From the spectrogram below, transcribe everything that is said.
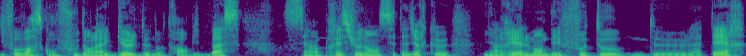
il faut voir ce qu'on fout dans la gueule de notre orbite basse. C'est impressionnant. C'est-à-dire qu'il y a réellement des photos de la Terre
